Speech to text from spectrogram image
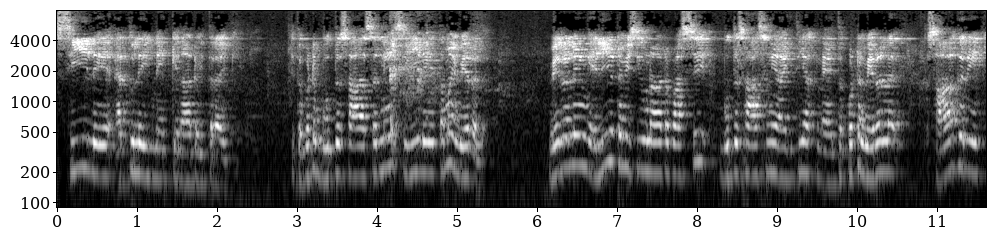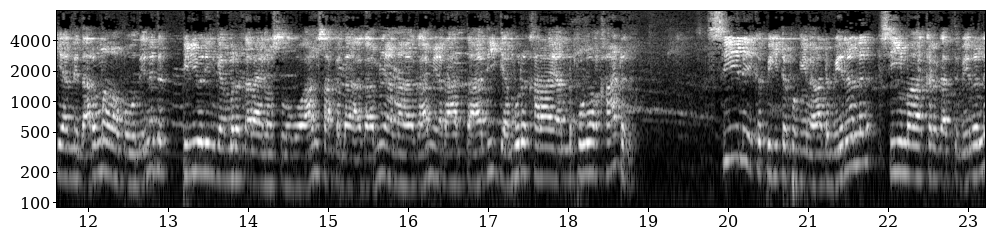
සීලය ඇතුලේ ඉන්න එක්කෙනාට විතරයි. එතකොට බුද්ධ ශාසනයේ සීලය තමයි වෙරළ. වෙරළෙන් එළියට විසි වුණාට පස්සේ බුද්ධ ශාසනයේ අයිතියක් නැහැ. එතකොට වෙරළ සාගරය කියන්නේ ධර්ම අවබෝධය නේද? පිළිවෙලින් ගැඹුර කරා යන සෝවාන්, සකදාගාමි, අනාගාමි, අරහත් ආදී ගැඹුර කරා යන්න පුළුවන් කාටද? සීලයක පිහිටපු කෙනාට වෙරළ සීමා කරගත්ත වෙරළ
